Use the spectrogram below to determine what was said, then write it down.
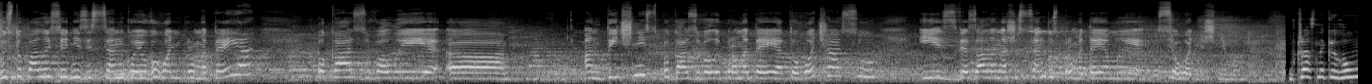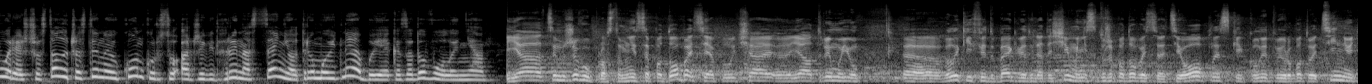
Виступали сьогодні зі сценкою Вогонь Прометея, показували е, античність, показували Прометея того часу і зв'язали нашу сценку з Прометеями сьогоднішніми. Учасники говорять, що стали частиною конкурсу, адже від гри на сцені отримують неабияке задоволення. Я цим живу просто. Мені це подобається. Я получаю, я отримую е, великий фідбек від глядачів. Мені це дуже подобається ці оплески, коли твою роботу оцінюють.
